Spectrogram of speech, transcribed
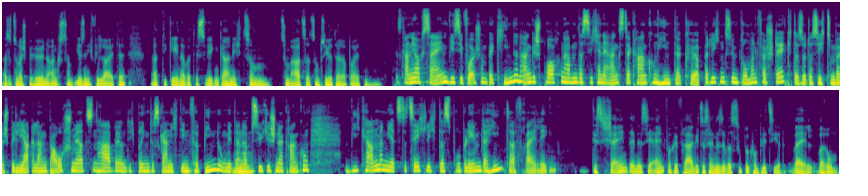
Also zum Beispiel Höhenangst haben irrsinnig viele Leute, die gehen aber deswegen gar nicht zum, zum Arzt oder zum Psychotherapeuten. Es kann ja auch sein, wie Sie vorher schon bei Kindern angesprochen haben, dass sich eine Angsterkrankung hinter körperlichen Symptomen versteckt. Also dass ich zum Beispiel jahrelang Bauchschmerzen habe und ich bringe das gar nicht in Verbindung mit einer mhm. psychischen Erkrankung. Wie kann man jetzt tatsächlich das Problem dahinter freilegen? Das scheint eine sehr einfache Frage zu sein, das ist aber super kompliziert. Weil, warum?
